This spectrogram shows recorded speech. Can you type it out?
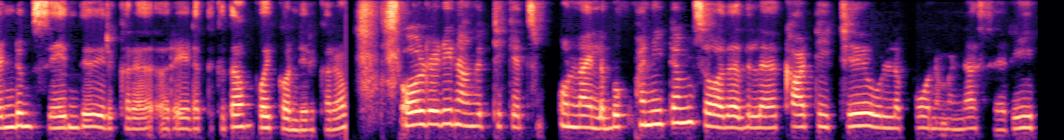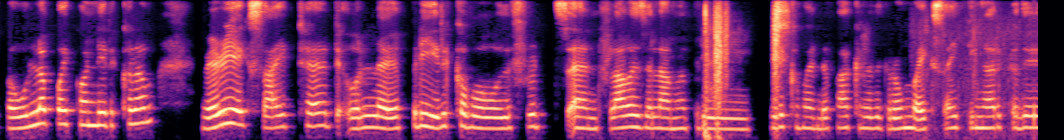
ரெண்டும் சேர்ந்து இருக்கிற ஒரு இடத்துக்கு தான் போய் கொண்டிருக்கிறோம். ஆல்ரெடி நாங்கள் டிக்கெட்ஸ் ஆன்லைனில் புக் பண்ணிட்டோம். ஸோ அதை அதில் காட்டிட்டு உள்ளே போனோம்னா சரி இப்போ உள்ளே போய் கொண்டிருக்கிறோம். வெரி எக்ஸைட்டட் உள்ள எப்படி இருக்க போகுது? ஃப்ரூட்ஸ் அண்ட் ஃப்ளவர்ஸ் எல்லாம் எப்படி இருக்குமென்று பார்க்குறதுக்கு ரொம்ப எக்ஸைட்டிங்காக இருக்குது.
